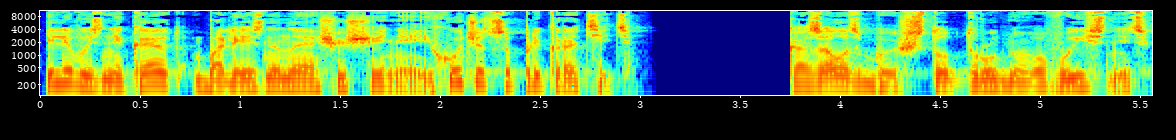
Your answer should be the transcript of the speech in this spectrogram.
или возникают болезненные ощущения, и хочется прекратить. Казалось бы, что трудного выяснить,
